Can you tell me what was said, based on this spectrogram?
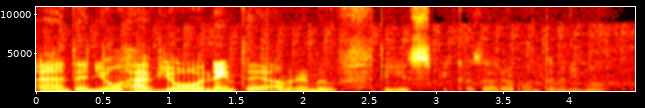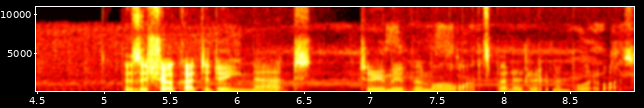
And then you'll have your name there. I'm to remove these because I don't want them anymore. There's a shortcut to doing that to remove them all at once, but I don't remember what it was.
